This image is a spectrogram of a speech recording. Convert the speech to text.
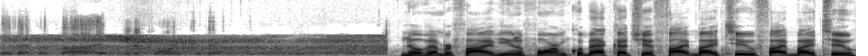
November 5, Uniform, Quebec. November 5, Uniform, Quebec. Got you 5 by 2 5 by 2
